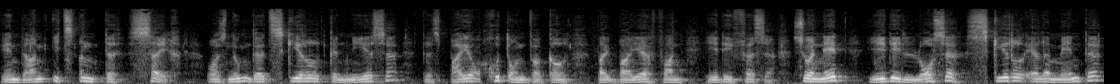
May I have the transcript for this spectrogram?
en dan iets in te suig. Ons noem dit skedelkinese. Dit is baie goed ontwikkel by baie van hierdie visse. So net hierdie losse skedelelemente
